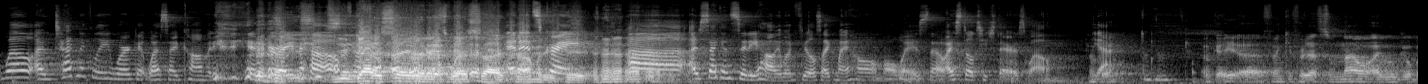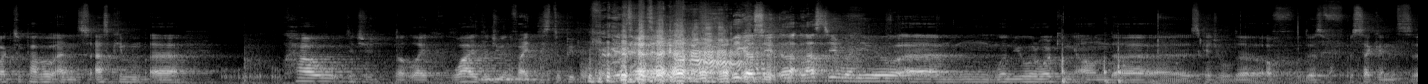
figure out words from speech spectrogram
well, I technically work at West Side Comedy Theater right now. You've got to say that it's West Side and it's Comedy great. Theater. uh, Second City Hollywood feels like my home always, though. I still teach there as well. Okay. Yeah. Okay. Okay, uh, thank you for that. So now I will go back to Pavel and ask him uh, how did you like why did you invite these two people? because you, uh, last year when you um, when you were working on the schedule the, of the second uh,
